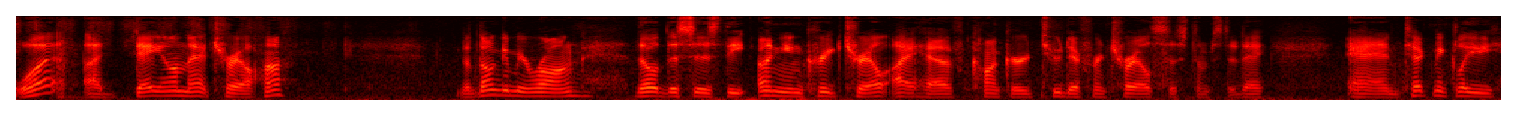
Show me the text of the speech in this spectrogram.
What a day on that trail, huh? Now, don't get me wrong, though this is the Onion Creek Trail, I have conquered two different trail systems today. And technically,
